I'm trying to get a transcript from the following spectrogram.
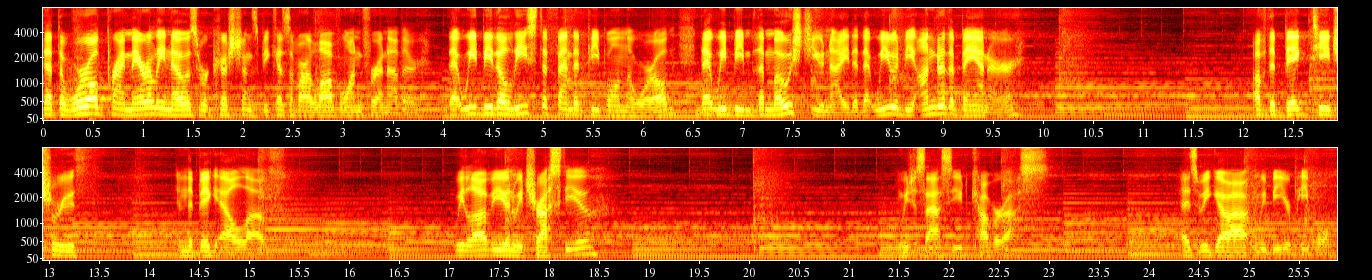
that the world primarily knows we're Christians because of our love one for another. That we'd be the least offended people in the world, that we'd be the most united, that we would be under the banner of the big T truth and the big L love. We love you and we trust you. We just ask that you'd cover us as we go out and we be your people.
